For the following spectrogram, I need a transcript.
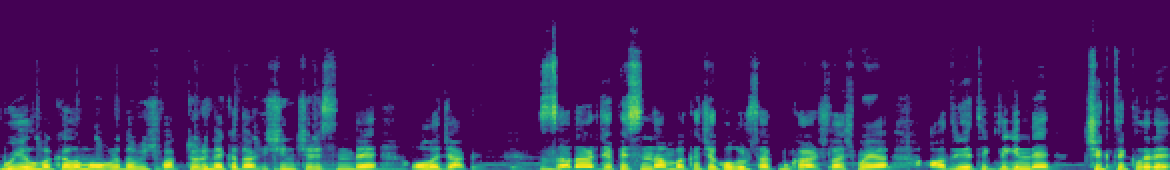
Bu yıl bakalım Obradovic faktörü ne kadar işin içerisinde olacak. Zadar cephesinden bakacak olursak bu karşılaşmaya Adriyatik Ligi'nde çıktıkları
